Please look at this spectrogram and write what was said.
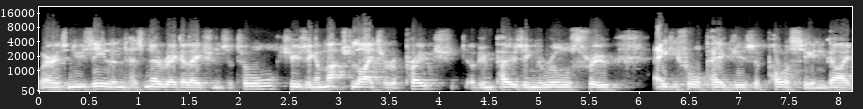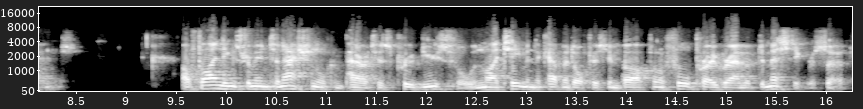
whereas New Zealand has no regulations at all, choosing a much lighter approach of imposing the rules through 84 pages of policy and guidance. Our findings from international comparators proved useful, and my team in the Cabinet Office embarked on a full programme of domestic research.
